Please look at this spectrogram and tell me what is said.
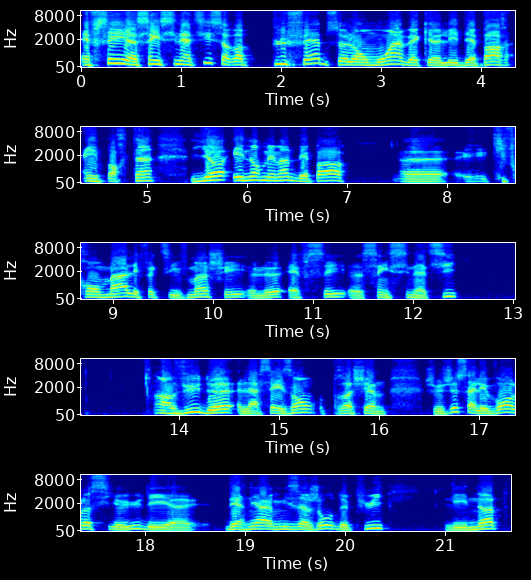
FC euh, Cincinnati sera plus faible, selon moi, avec euh, les départs importants. Il y a énormément de départs euh, qui feront mal, effectivement, chez le FC euh, Cincinnati en vue de la saison prochaine. Je vais juste aller voir s'il y a eu des dernières mises à jour depuis les notes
